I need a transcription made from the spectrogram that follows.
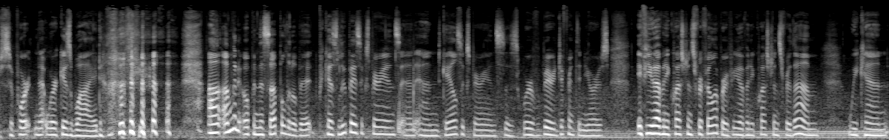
support network is wide. uh, I'm going to open this up a little bit because Lupe's experience and, and Gail's experiences were very different than yours. If you have any questions for Phillip or if you have any questions for them, we can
